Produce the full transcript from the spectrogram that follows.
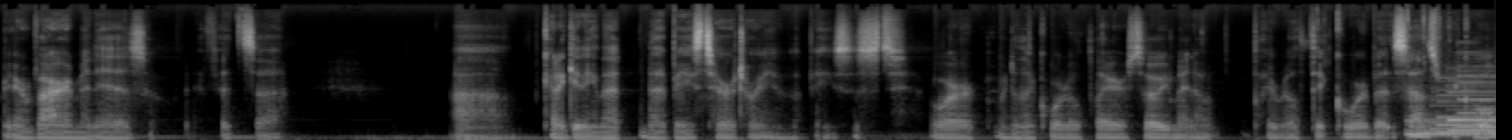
what your environment is. If it's uh, uh, kind of getting that that bass territory of a bassist or another chordal player, so you might not play a real thick chord, but it sounds pretty cool.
